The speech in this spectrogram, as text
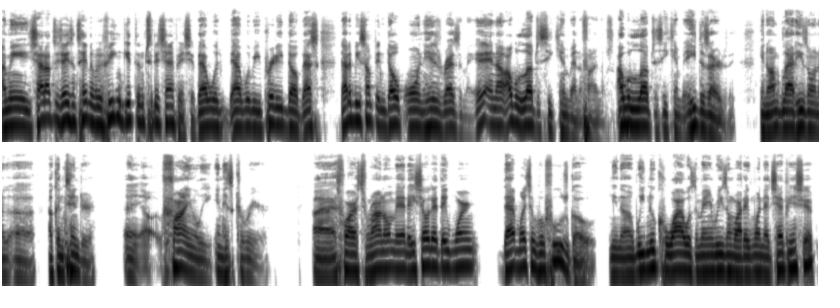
I mean, shout out to Jayson Tatum if he can get them to the championship. That would that would be pretty dope. That's that'd be something dope on his resume. And I, would love to see Kemba in the finals. I would love to see Kemba. He deserves it. You know, I'm glad he's on a a, a contender uh, finally in his career. Uh, as far as Toronto, man, they showed that they weren't that much of a fool's gold. You know, we knew Kawhi was the main reason why they won that championship,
